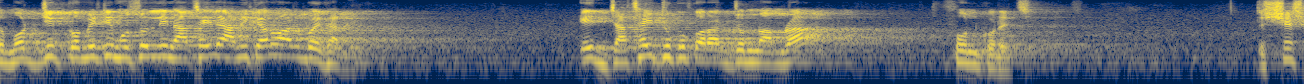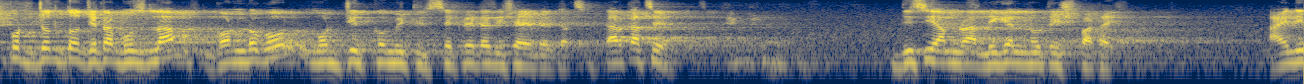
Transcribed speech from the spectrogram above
তো মসজিদ কমিটি মুসল্লি না চাইলে আমি কেন আসব এখানে? এই যাচাইটুকু করার জন্য আমরা ফোন করেছি। তো শেষ পর্যন্ত যেটা বুঝলাম, গন্ডগোল মসজিদ কমিটির সেক্রেটারি সাহেবের কাছে। কার কাছে? দিছি আমরা লিগ্যাল নোটিশ পাঠাই। আইনি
